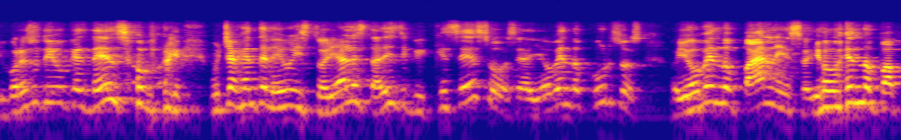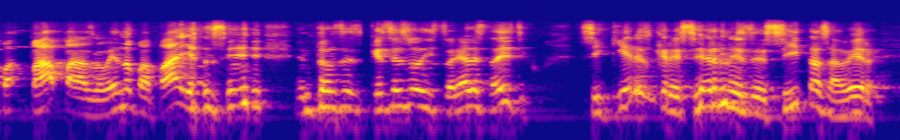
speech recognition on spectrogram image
Y por eso digo que es denso, porque mucha gente le digo historial estadístico. ¿Y qué es eso? O sea, yo vendo cursos, o yo vendo panes, o yo vendo papas, o vendo papayas, ¿sí? Entonces, ¿qué es eso de historial estadístico? Si quieres crecer, necesitas saber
